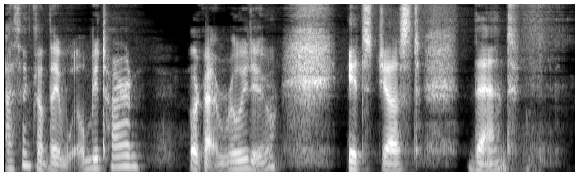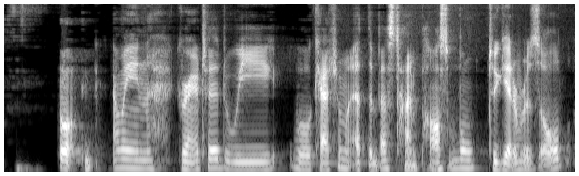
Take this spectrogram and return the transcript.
I think that they will be tired. Look, I really do. It's just that. Well, I mean, granted, we will catch them at the best time possible to get a result.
